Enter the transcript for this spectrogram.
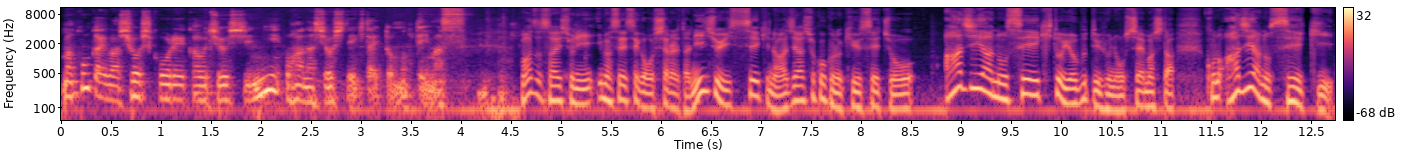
まあ、今回は少子高齢化を中心にお話をしていきたいと思っています。まず最初に、今先生がおっしゃられた21世紀のアジア諸国の急成長をアジアの世紀と呼ぶというふうにおっしゃいました。このアジアの世紀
